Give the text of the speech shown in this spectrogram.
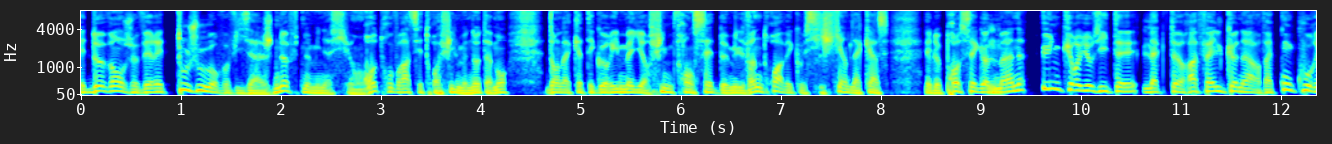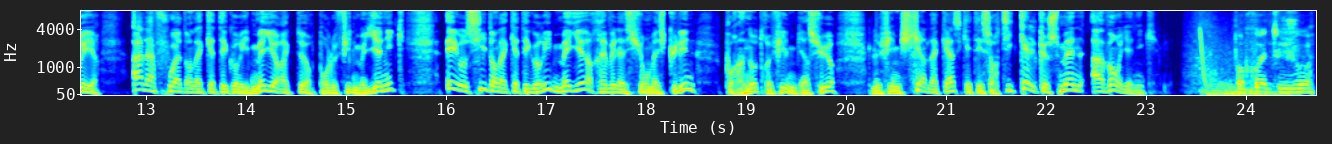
Et devant Je verrai toujours vos visages, 9 nominations. On retrouvera ces trois films notamment dans la catégorie meilleur film français 2023 avec aussi Chien de la casse et le procès Goldman. Mmh. Une curiosité, l'acteur Raphaël Quenard va concourir à la fois dans la catégorie meilleur acteur pour le film Yannick et aussi dans la catégorie meilleure révélation masculine pour un autre film bien sûr, le film Chien de la casse qui était sorti quelques semaines avant Yannick. Pourquoi toujours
